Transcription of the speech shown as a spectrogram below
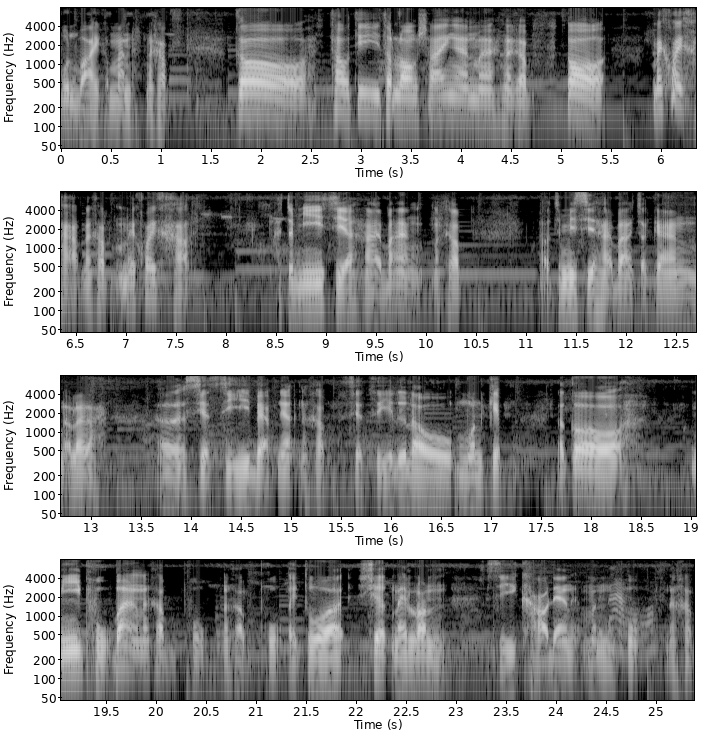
วุ่นวายกับมันนะครับ ก็เท่าที่ทดลองใช้งานมานะครับ ก็ ไม่ค่อยขาดนะครับ ไม่ค่อยขาด อาจจะมีเสียหายบ้างนะครับ อาจจะมีเสียหายบ้างจากการอะไรล่ะเเสียดสีแบบเนี้ยนะครับ เสียดสีหรือเราม้วนเก็บ แล้วก็มีผุบ้างนะครับผุนะครับผุไอตัวเชือกไนล่อนสีขาวแดงเนี่ยมันผุนะครับ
